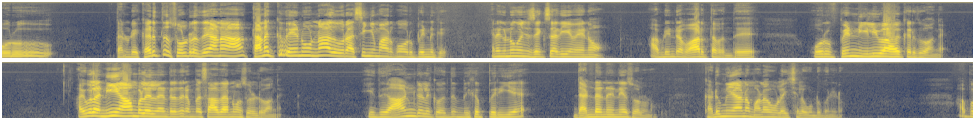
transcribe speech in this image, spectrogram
ஒரு தன்னுடைய கருத்தை சொல்கிறது ஆனால் தனக்கு வேணும்னா அது ஒரு அசிங்கமாக இருக்கும் ஒரு பெண்ணுக்கு. எனக்கு இன்னும் கொஞ்சம் செக்ஸ் அதிகம் வேணும் அப்படின்ற வார்த்தை வந்து ஒரு பெண் இழிவாக கருதுவாங்க. அதுபோல் நீ ஆம்பளை இல்லைன்றது ரொம்ப சாதாரணமாக சொல்லிடுவாங்க. இது ஆண்களுக்கு வந்து மிகப்பெரிய தண்டனைன்னே சொல்லணும். கடுமையான மன உளைச்சலை உண்டு பண்ணிடும். அப்போ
